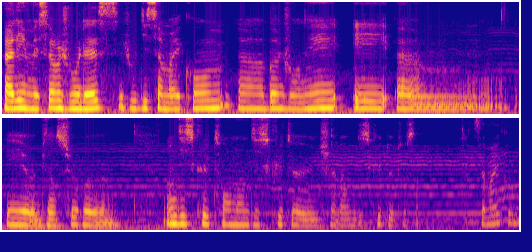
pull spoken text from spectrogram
Allez mes sœurs, je vous laisse, je vous dis salam alaikum, bonne journée, et, et bien sûr... On discute, on en discute, euh, Inch'Allah, on discute de tout ça. Salam alaikum.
